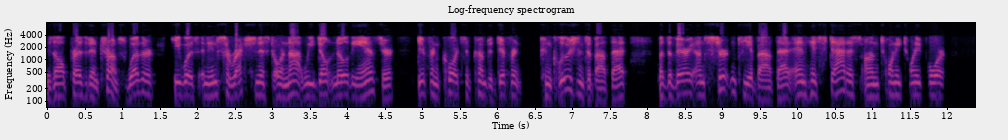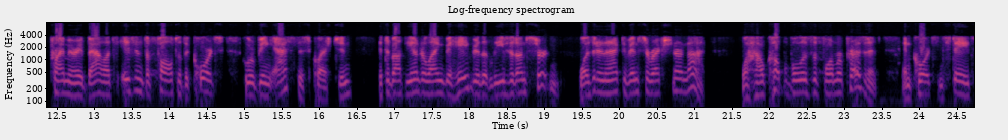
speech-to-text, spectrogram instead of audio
is all President Trump's. Whether he was an insurrectionist or not, we don't know the answer. Different courts have come to different conclusions about that. But the very uncertainty about that and his status on 2024 primary ballots isn't the fault of the courts who are being asked this question. It's about the underlying behavior that leaves it uncertain. Was it an act of insurrection or not? Well, how culpable is the former president? And courts and states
